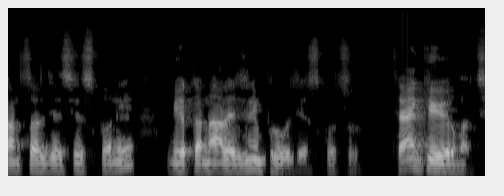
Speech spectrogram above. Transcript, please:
కన్సల్ట్ చేసేసుకొని మీ యొక్క నాలెడ్జ్ని ఇంప్రూవ్ చేసుకోవచ్చు. Thank you very much.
